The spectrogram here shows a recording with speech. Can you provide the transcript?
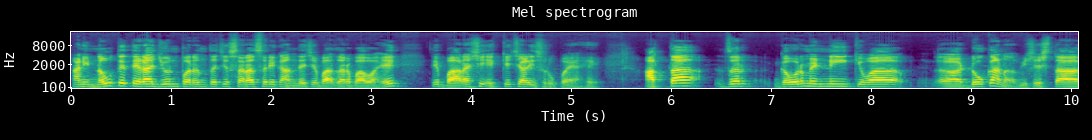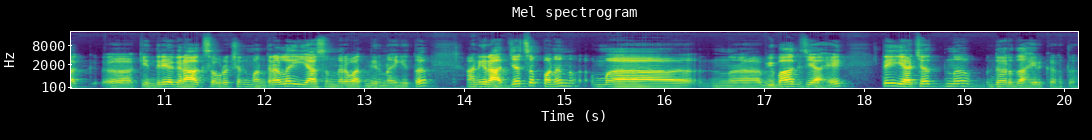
आणि नऊ ते तेरा जूनपर्यंतचे सरासरी कांद्याचे बाजारभाव आहे ते बाराशे एक्केचाळीस रुपये आहे. आत्ता जर गव्हर्मेंटनी किंवा डोकानं विशेषतः केंद्रीय ग्राहक संरक्षण मंत्रालय या संदर्भात निर्णय घेतं. आणि राज्याचं पणन विभाग जे आहे ते याच्यातनं दर जाहीर करतं.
